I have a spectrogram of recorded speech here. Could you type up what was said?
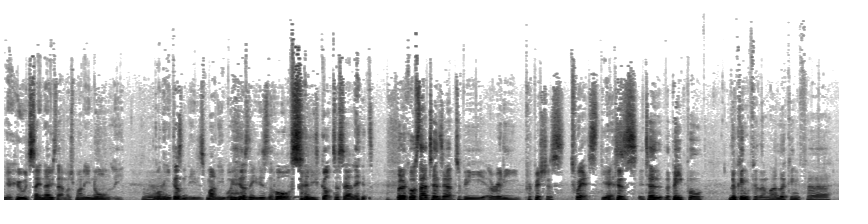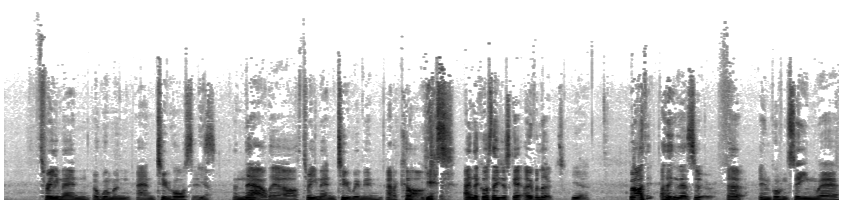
you know, who would say no to that much money normally? Yeah. The one thing he doesn't need is money. What he does need is the horse, and he's got to sell it. But of course, that turns out to be a really propitious twist Yes. because it turns the people looking for them are looking for three men, a woman, and two horses. Yeah. And now they are three men, two women, and a car. Yes. And of course, they just get overlooked. Yeah. But I think I think there's a, uh, an important scene where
